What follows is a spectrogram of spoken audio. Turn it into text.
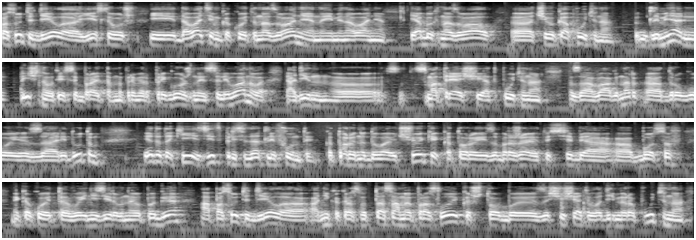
По сути дела, если уж и давать им какое-то название, наименование, я бы их назвал э, ЧВК Путина. Для меня лично, вот если брать, там, например, Пригожина и Соливанова, один э, смотрящий от Путина за Вагнер, а другой за Редутом, это такие ЗИЦ-председатели фунты, которые надувают щеки, которые изображают из себя а, боссов какой-то военизированной ОПГ, а по сути дела они как раз вот та самая прослойка, чтобы защищать Владимира Путина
